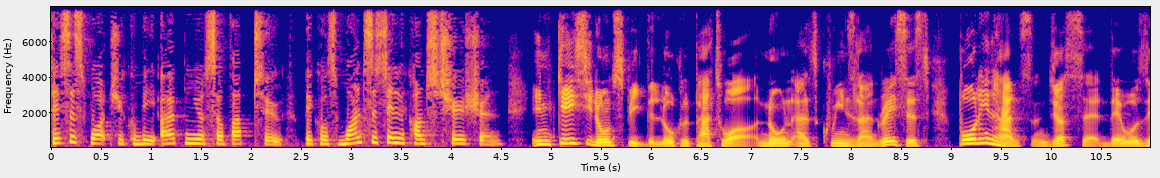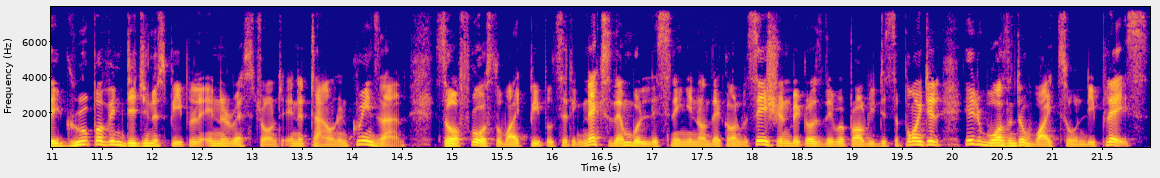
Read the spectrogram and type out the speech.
this is what you could be opening yourself up to because once it's in the Constitution. In case you don't speak the local patois known as Queensland racist, Pauline Hanson just said there was a group of Indigenous people in a restaurant in a town in Queensland. So, of course, the white people sitting next to them were listening in on their conversation because they were probably disappointed it wasn't a whites only place.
